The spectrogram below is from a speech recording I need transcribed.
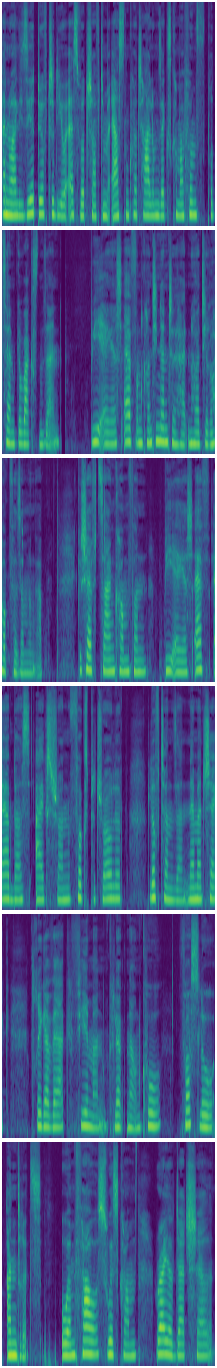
Annualisiert dürfte die US-Wirtschaft im ersten Quartal um 6,5 Prozent gewachsen sein. BASF und Continental halten heute ihre Hauptversammlung ab. Geschäftszahlen kommen von BASF, Airbus, Eichstron, Fuchs Petrolub, Lufthansa, Nemetschek, Trägerwerk, Vielmann, Klöckner und Co., Foslo, Andritz, OMV, Swisscom, Royal Dutch Shell,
